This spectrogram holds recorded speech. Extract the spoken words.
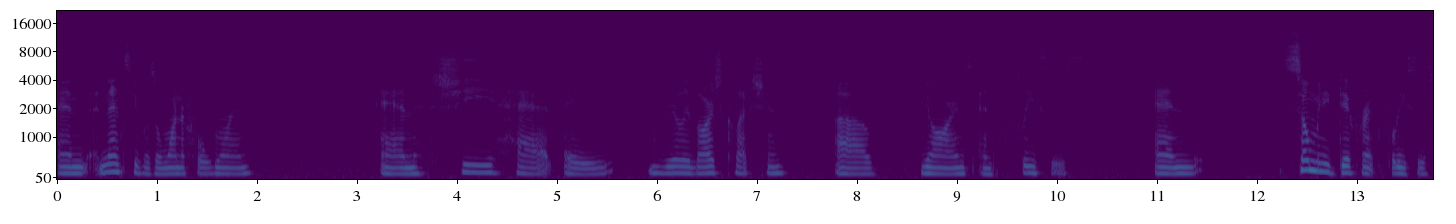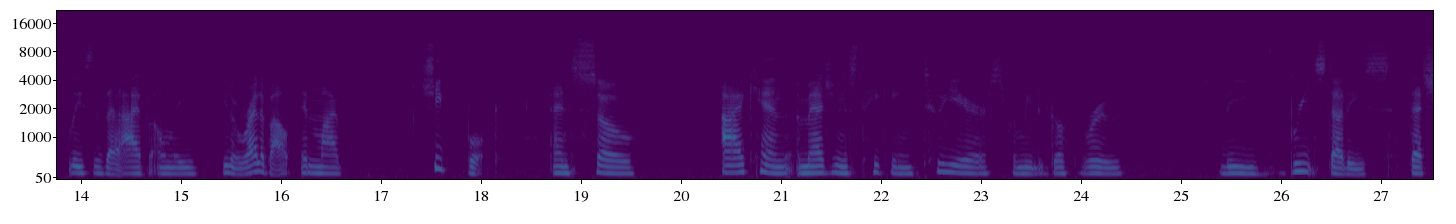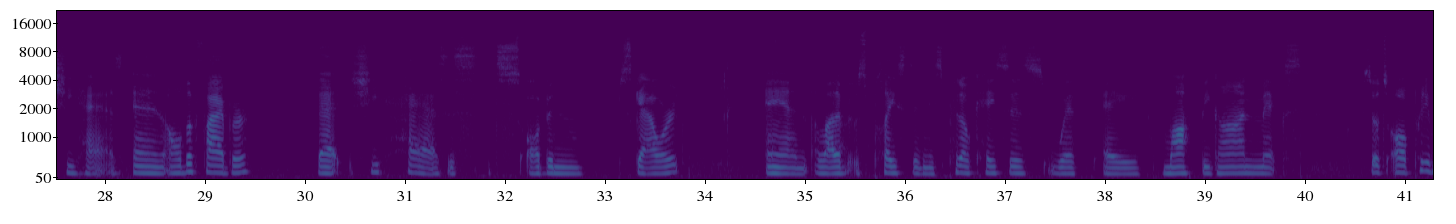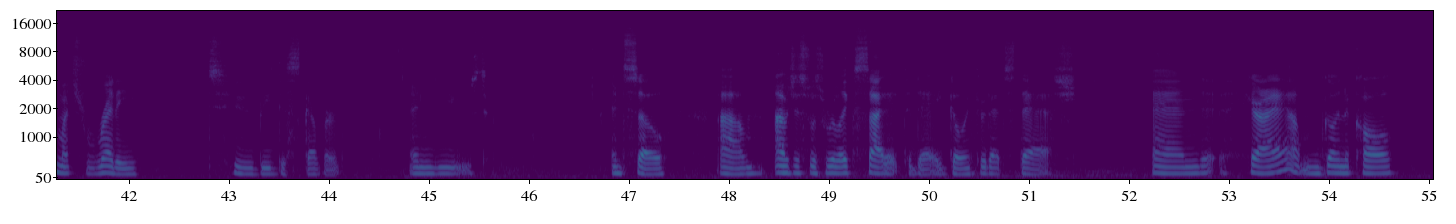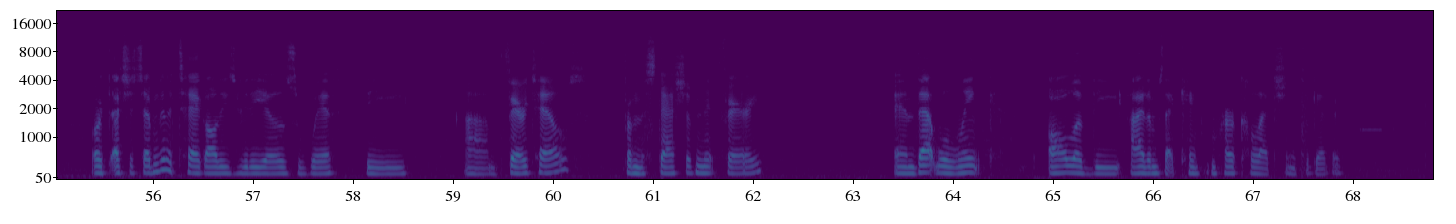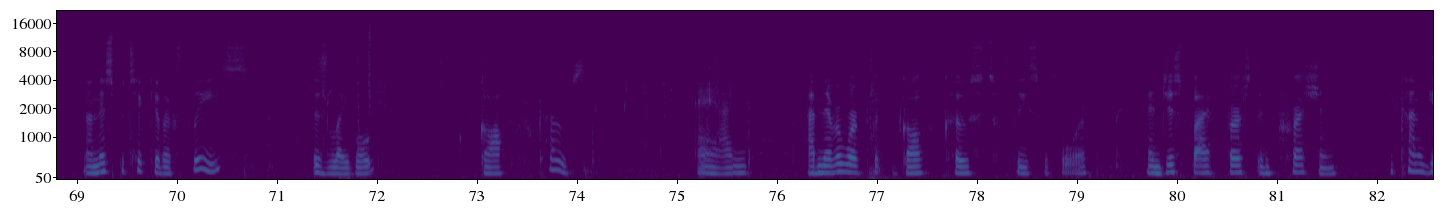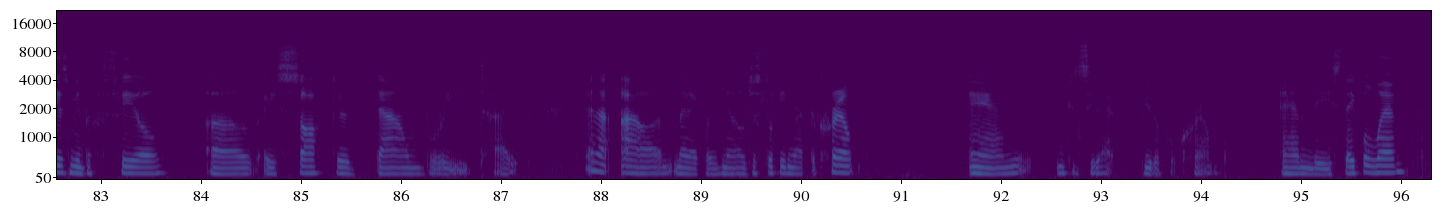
And Nancy was a wonderful one and she had a really large collection of yarns and fleeces and so many different fleeces fleeces that I've only you know read about in my sheep book. And so I can imagine this taking two years for me to go through the breed studies that she has and all the fiber that she has. Is it's all been scoured and a lot of it was placed in these pillowcases with a moth begone mix. So it's all pretty much ready to be discovered and used. And so um, I just was really excited today going through that stash. And here I am I'm going to call or I should say I'm going to tag all these videos with the um, fairy tales from the stash of knit fairy. And that will link all of the items that came from her collection together. Now this particular fleece is labeled Gulf Coast and I've never worked with Gulf Coast fleece before and just by first impression it kind of gives me the feel of a softer down breed type and I, I automatically know just looking at the crimp and you can see that beautiful crimp. And the staple length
